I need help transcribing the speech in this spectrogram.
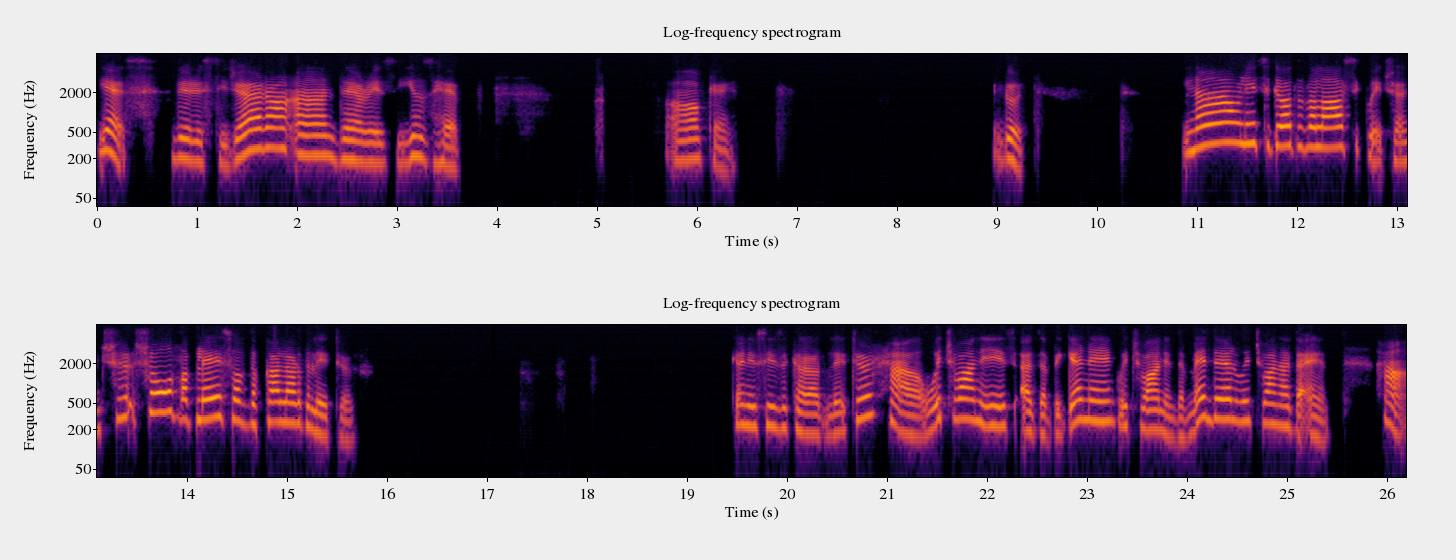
Yes, there is tijara and there is yuzhib. Okay. Good. Now let's go to the last equation. Sh show the place of the colored letter. Can you see the colored letter? How? Which one is at the beginning? Which one in the middle? Which one at the end? Huh.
